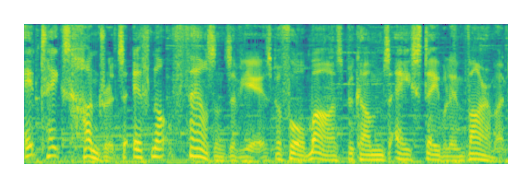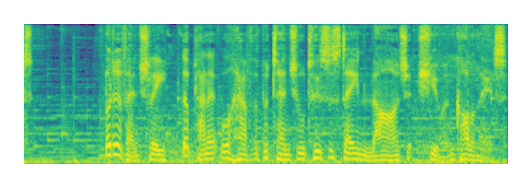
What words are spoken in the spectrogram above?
It takes hundreds, if not thousands of years before Mars becomes a stable environment. But eventually, the planet will have the potential to sustain large human colonies.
